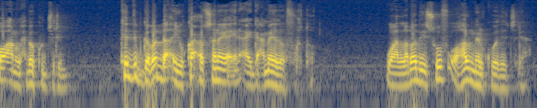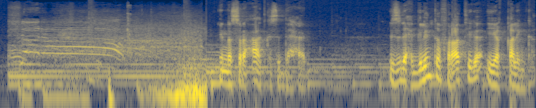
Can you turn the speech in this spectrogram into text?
oo aan waxba ku jirin. Kadib gabadha ayuu ka codsanayaa in ay gacmeheeda furto. Waa labadii suuf oo hal meel ku wada jira. Inasracaadka saddexaad isdhexgelinta faraatiga iyo qalinka.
